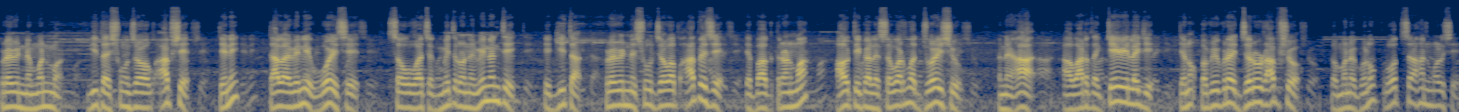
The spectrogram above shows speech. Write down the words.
પ્રવીણના મનમાં ગીતા શું જવાબ આપશે તેની તાલાવેલી હોય છે. સૌ વાચક મિત્રોને વિનંતી કે ગીતા પ્રવીણને શું જવાબ આપે છે તે ભાગ ત્રણમાં આવતીકાલે સવારમાં જોઈશું. અને હા આ વાર્તા કેવી લાગી તેનો અભિપ્રાય જરૂર આપશો. તો મને ઘણું પ્રોત્સાહન મળશે.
